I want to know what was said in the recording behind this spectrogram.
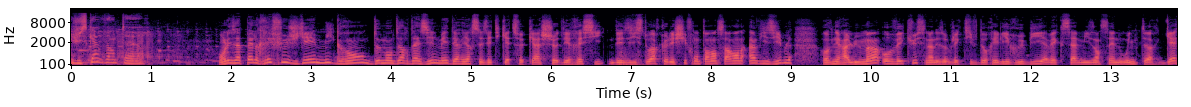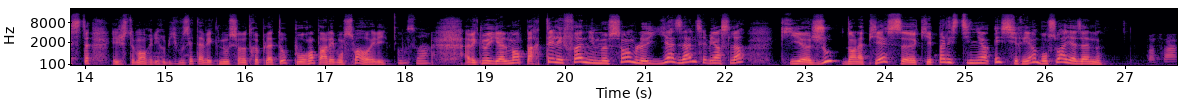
jusqu'à 20h. On les appelle réfugiés, migrants, demandeurs d'asile, mais derrière ces étiquettes se cachent des récits, des histoires que les chiffres ont tendance à rendre invisibles. Revenir à l'humain, au vécu, c'est l'un des objectifs d'Aurélie Ruby avec sa mise en scène Winter Guest. Et justement, Aurélie Ruby, vous êtes avec nous sur notre plateau pour en parler. Bonsoir Aurélie. Bonsoir. Avec nous également par téléphone, il me semble, Yazan, c'est bien cela, qui euh, joue dans la pièce, euh, qui est palestinien et syrien. Bonsoir Yazan. Bonsoir.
